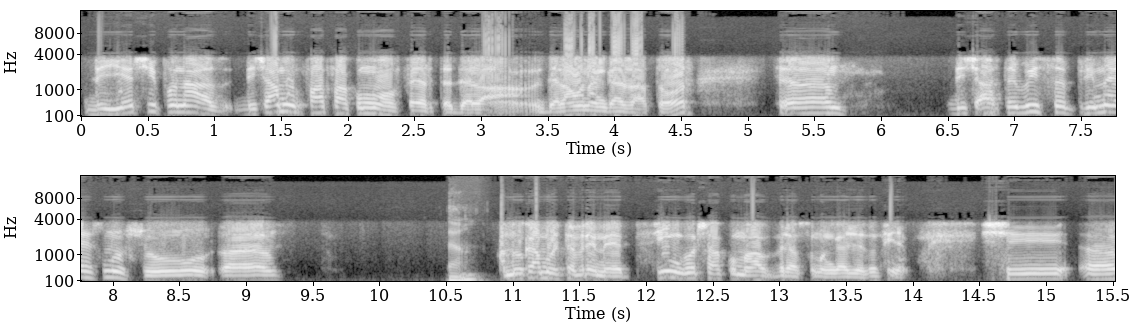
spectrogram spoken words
De ieri și până azi. Deci am în fața acum o ofertă de la, de la un angajator. Uh, deci ar trebui să primesc, nu știu, uh, da. am lucrat multă vreme singur și acum vreau să mă angajez, în fine. Și... Uh,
